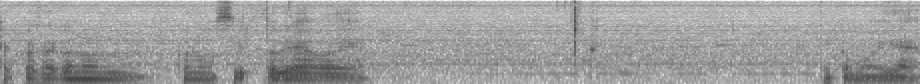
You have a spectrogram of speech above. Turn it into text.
Esta cosa con un, con un cierto grado de comodidad.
